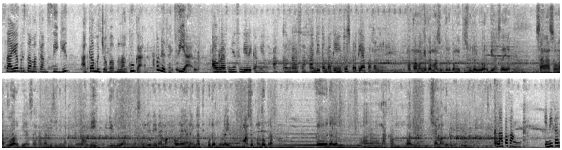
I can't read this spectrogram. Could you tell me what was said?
saya bersama Kang Sigit akan mencoba melakukan pendeteksian. Auranya sendiri Kang yang akan rasakan di tempat ini itu seperti apa Kang? Pertama kita masuk gerbang itu sudah luar biasa ya, sangat-sangat luar biasa karena di sini makam wali, di luarnya sendiri memang aura yang negatif udah mulai masuk mendobrak ke dalam uh, makam wali Syamageri. Kenapa Kang? Ini kan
